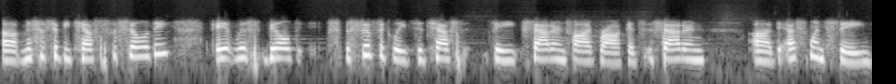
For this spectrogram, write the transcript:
uh, Mississippi Test Facility. It was built specifically to test the Saturn V rockets. Saturn, uh, the S1C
